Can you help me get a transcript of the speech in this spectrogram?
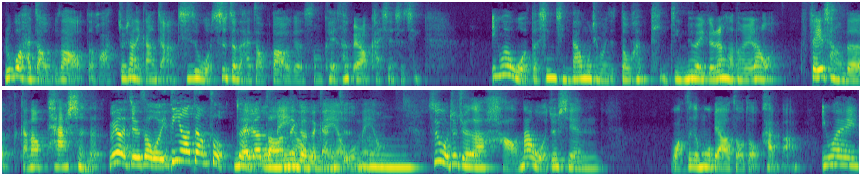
如果还找不到的话，就像你刚刚讲的，其实我是真的还找不到一个什么可以特别让我开心的事情，因为我的心情到目前为止都很平静，没有一个任何东西让我非常的感到 passion 的，没有觉得我一定要这样做，对，要找到那个的感觉，我没有，我没有，嗯，所以我就觉得好，那我就先往这个目标走走看吧，因为。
